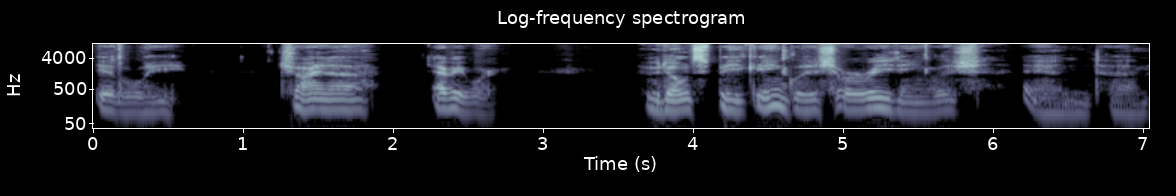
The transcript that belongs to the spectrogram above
Italy, China, everywhere who don't speak English or read English. And um,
